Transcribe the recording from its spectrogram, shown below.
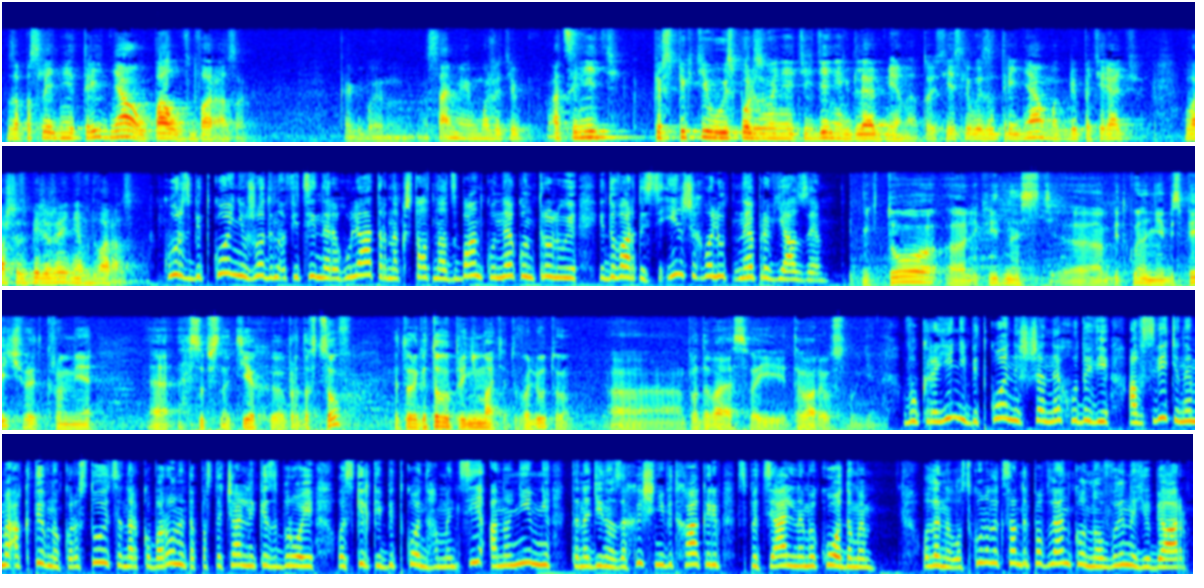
за последние 3 дня упал в 2 раза. Как бы сами можете оценить перспективу использования этих денег для обмена. То есть если вы за 3 дня могли потерять ваши сбережения в 2 раза. Курс біткоїнів жоден офіційний регулятор на кшталт Нацбанку не контролює і до вартості інших валют не прив'язує. Никто э, ликвидность э, биткоина не обеспечивает, кроме, э, собственно, тех э, продавцов, которые готовы принимать эту валюту, э, продавая свои товары и услуги. В Україні біткоїни ще не ходові, а в світі ними активно користуються наркобарони та постачальники зброї, оскільки біткоін-гаманці анонімні та надійно захищені від хакерів спеціальними кодами. Олена Лоскун, Олександр Павленко. Новини ЮБІАР.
